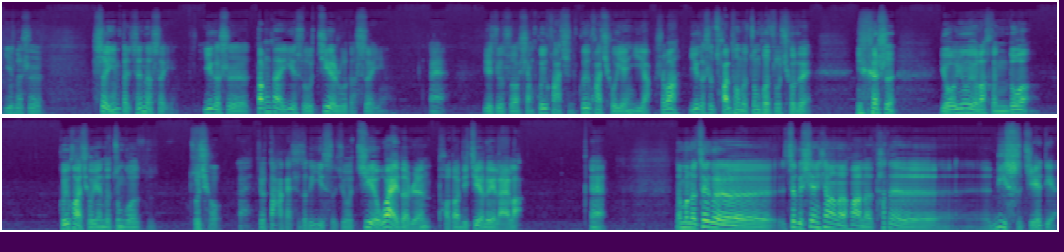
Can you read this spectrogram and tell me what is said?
一个是摄影本身的摄影，一个是当代艺术介入的摄影，哎，也就是说像规划规划球员一样，是吧？一个是传统的中国足球队，一个是有拥有了很多规划球员的中国足球，哎，就大概是这个意思，就界外的人跑到你界内来了，哎。那么呢，这个这个现象的话呢，它的历史节点，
